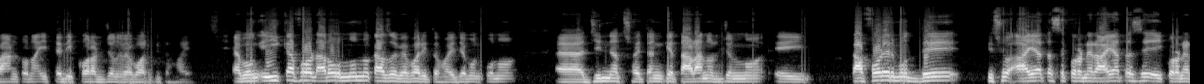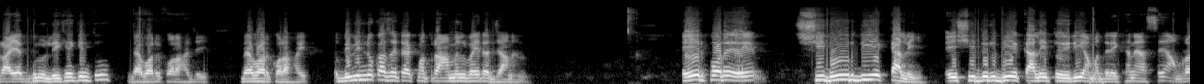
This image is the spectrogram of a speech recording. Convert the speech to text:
বান্টনা ইত্যাদি করার জন্য ব্যবহৃত হয়। এবং এই কাপড় আরও অন্যান্য কাজে ব্যবহৃত হয়, যেমন কোনো জিন্নাত শয়তানকে তাড়ানোর জন্য এই কাপড়ের মধ্যে কিছু আয়াত আছে করণের আয়াত আছে, এই করণের আয়াতগুলো লিখে কিন্তু ব্যবহার করা যায় ব্যবহার করা হয়। তো বিভিন্ন কাজে এটা একমাত্র আমেল ভাইরা জানেন। এরপরে সিঁদুর দিয়ে কালি। এই সিঁদুর দিয়ে কালি তৈরি আমাদের এখানে আছে, আমরা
